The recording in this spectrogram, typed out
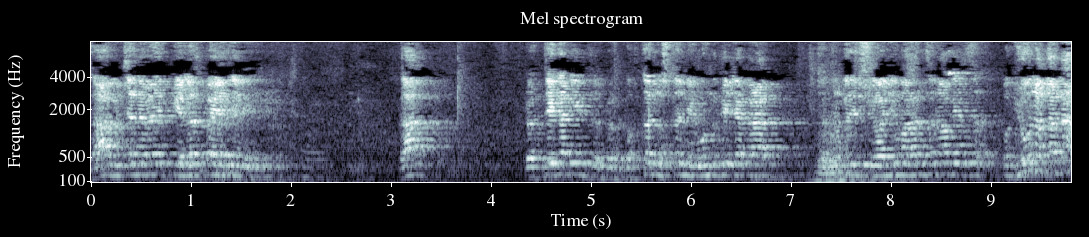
जा विचारण्यामध्ये केलंच पाहिजे त्यांनी. का प्रत्येकाने फक्त नुसतं निवडणुकीच्या काळात छत्रपती शिवाजी महाराजांचं नाव घ्यायचं. मग घेऊ नका ना.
